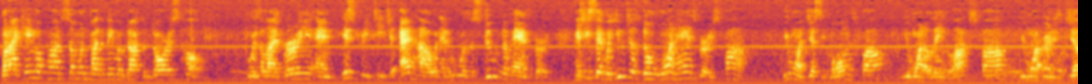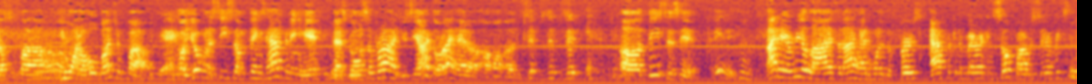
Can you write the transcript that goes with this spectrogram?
but I came upon someone by the name of Dr. Doris Hull, who is a librarian and history teacher at Howard and who was a student of Hansberry. And she said, but you just don't want Hansberry's file. You want Jesse Moorland's file, you want Alain Locke's file, you want Ernest Just's file, you want a whole bunch of files. Because you're going to see some things happening here that's going to surprise you. See, I thought I had a, a, a zip, zip, zip uh, thesis here. I didn't realize that I had one of the first African American soap operas to ever exist.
